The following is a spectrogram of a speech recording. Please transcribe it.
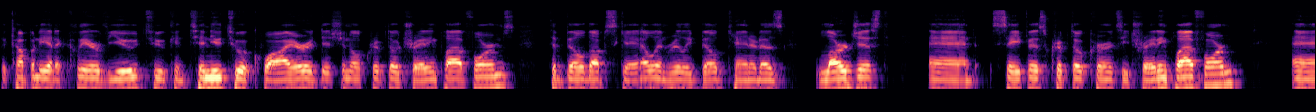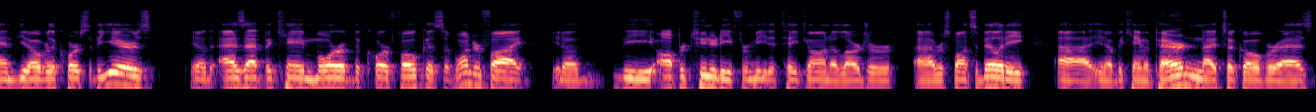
The company had a clear view to continue to acquire additional crypto trading platforms to build up scale and really build Canada's largest and safest cryptocurrency trading platform. And, you know, over the course of the years, you know, as that became more of the core focus of WonderFi, you know, the opportunity for me to take on a larger uh, responsibility, uh, you know, became apparent. And I took over as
